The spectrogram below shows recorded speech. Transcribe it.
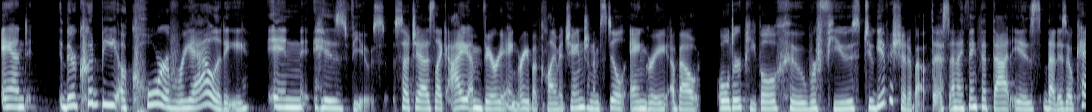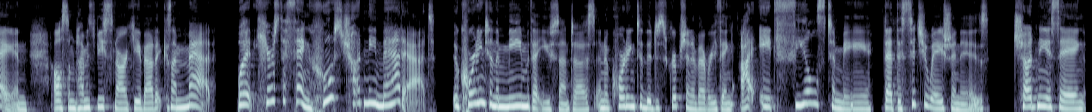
And there could be a core of reality in his views, such as, like, I am very angry about climate change and I'm still angry about older people who refuse to give a shit about this. And i think that that is that is okay. And i'll sometimes be snarky about it because i'm mad. But here's the thing. Who's chudney mad at according to the meme that you sent us and according to the description of everything, I, it feels to me that the situation is Chudney is saying,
